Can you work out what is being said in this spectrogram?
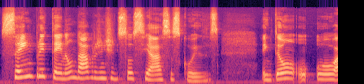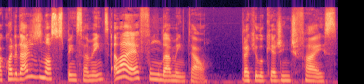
sempre tem, não dá pra gente dissociar essas coisas. Então, o, o, a qualidade dos nossos pensamentos, ela é fundamental para aquilo que a gente faz,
